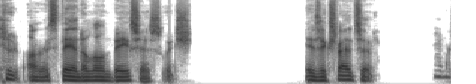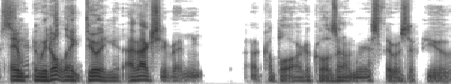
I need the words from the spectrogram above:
on a standalone basis, which is expensive. Sure. And, and we don't like doing it. I've actually written a couple articles on this. There was a few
